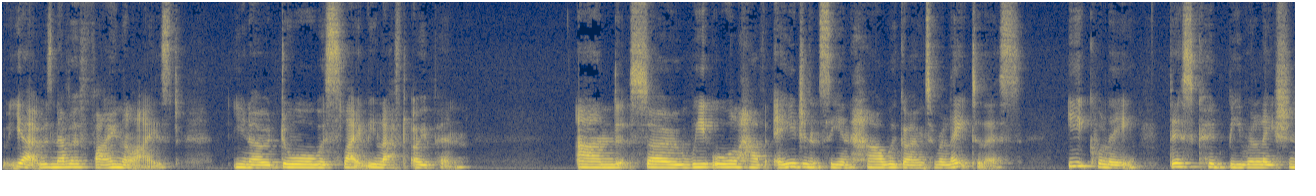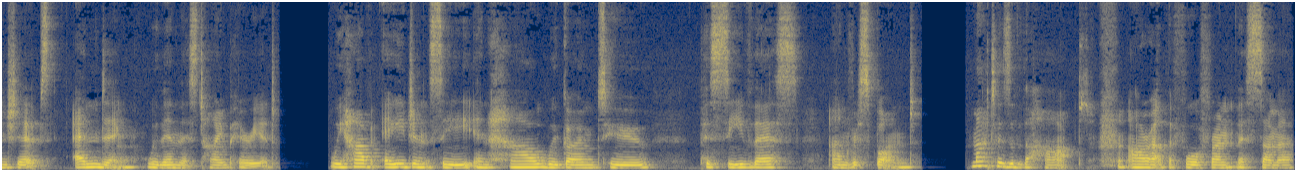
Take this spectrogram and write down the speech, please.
yeah, it was never finalized. You know, a door was slightly left open. And so we all have agency in how we're going to relate to this. Equally, this could be relationships ending within this time period. We have agency in how we're going to perceive this and respond. Matters of the heart are at the forefront this summer.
